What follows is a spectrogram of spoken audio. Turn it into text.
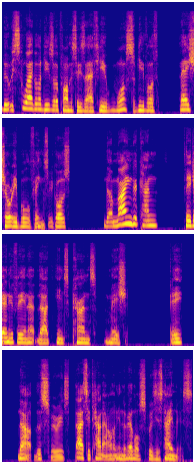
The reason why God gives us promises is that He wants to give us measurable things because the mind can't take anything that it can't measure. Okay? Now, the spirit, as it had out in the realm of spirit, is timeless.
